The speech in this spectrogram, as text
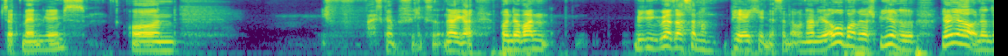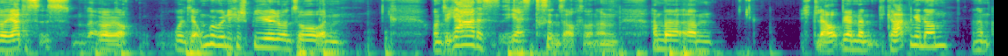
Z-Man Games. Und weiß gar nicht, Felix, na egal. Und da waren, mir gegenüber saß dann noch ein Pärchen, das dann auch, und haben gesagt, oh, wollen wir das spielen? Und so, ja, ja, und dann so, ja, das ist auch wohl ein sehr ungewöhnliches Spiel und so, und, und so, ja, das, ja, das interessiert uns auch so. Und dann haben wir, ähm, ich glaube, wir haben dann die Karten genommen und haben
